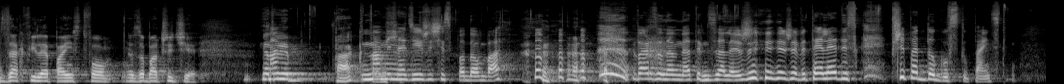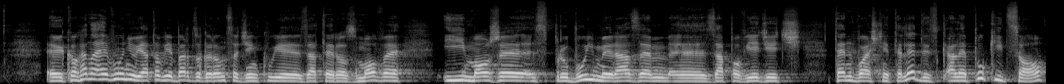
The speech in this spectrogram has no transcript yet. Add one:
za chwilę Państwo zobaczycie. Ja Ma- tobie... Tak, Mamy proszę. nadzieję, że się spodoba. Bardzo nam na tym zależy, żeby teledysk przypadł do gustu Państwu. E, Kochana Ewuniu, ja Tobie bardzo gorąco dziękuję za tę rozmowę i może spróbujmy razem e, zapowiedzieć ten właśnie teledysk, ale póki co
